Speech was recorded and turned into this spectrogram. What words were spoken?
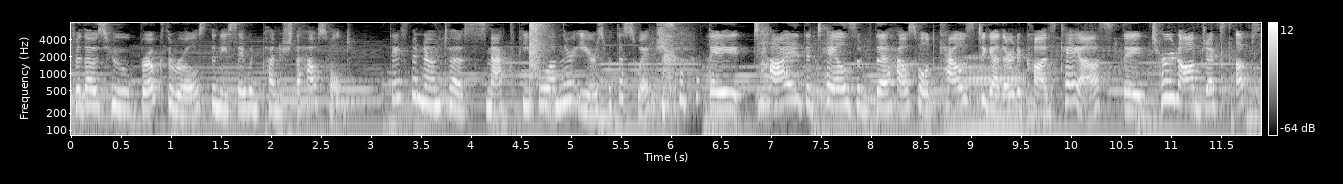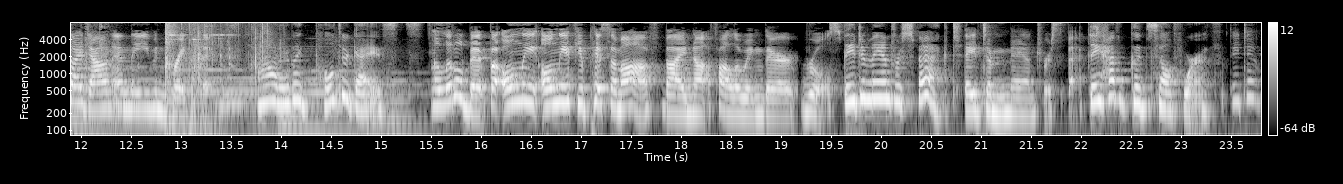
For those who broke the rules, the Nisse would punish the household. They've been known to smack people on their ears with a switch. they tie the tails of the household cows together to cause chaos. They turn objects upside down and they even break things. Oh, they're like poltergeists. A little bit, but only only if you piss them off by not following their rules. They demand respect. They demand respect. They have good self worth. They do.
